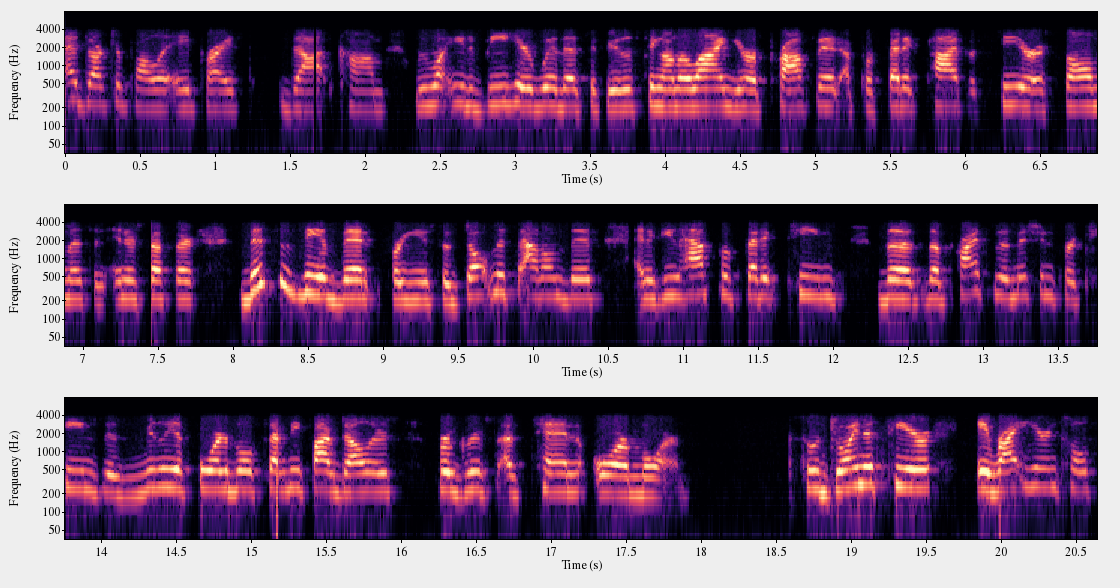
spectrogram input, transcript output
at drpaulaaprice.com com. We want you to be here with us. If you're listening on the line, you're a prophet, a prophetic type, a seer, a psalmist, an intercessor. This is the event for you, so don't miss out on this. And if you have prophetic teams, the, the price of admission for teams is really affordable $75 for groups of 10 or more. So join us here, eh, right here in Tulsa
